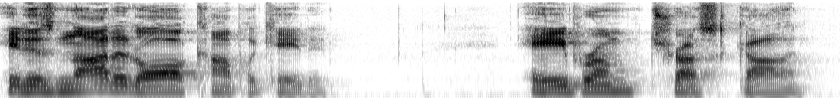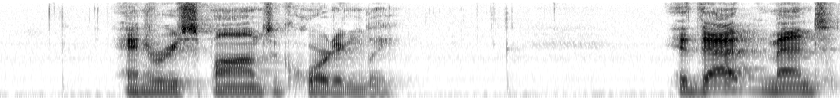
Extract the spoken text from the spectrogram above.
It is not at all complicated. Abram trusts God, and he responds accordingly. If that meant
